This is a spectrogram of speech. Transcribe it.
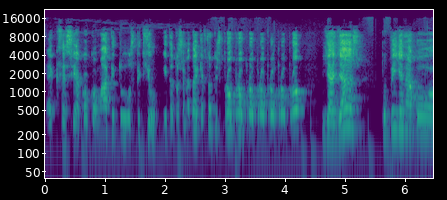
εκθεσιακό κομμάτι του σπιτιού. Ήταν το σεμεδάκι αυτό της προ, προ, προ, προ, προ, προ, προ γιαγιάς, που πήγαινε από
